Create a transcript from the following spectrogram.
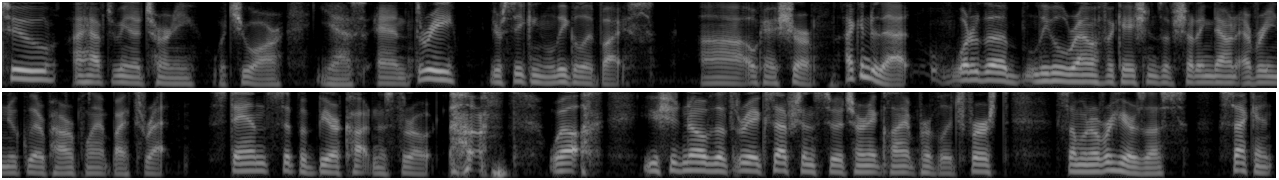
Two, I have to be an attorney, which you are. Yes. And three, you're seeking legal advice. Uh, okay, sure. I can do that. What are the legal ramifications of shutting down every nuclear power plant by threat? Stan's sip of beer caught in his throat. well, you should know of the three exceptions to attorney client privilege. First, someone overhears us. Second,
